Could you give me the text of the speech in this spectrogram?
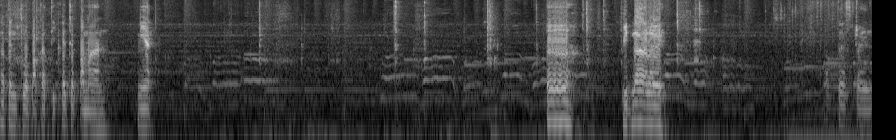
ถ้าเป็นตัวปกติก็จะประมาณเนี้ย เออ ปิดหน้าเลย Doctor Strange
